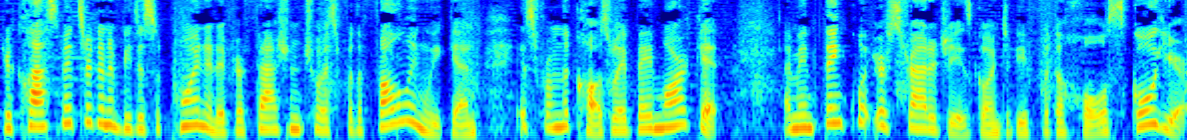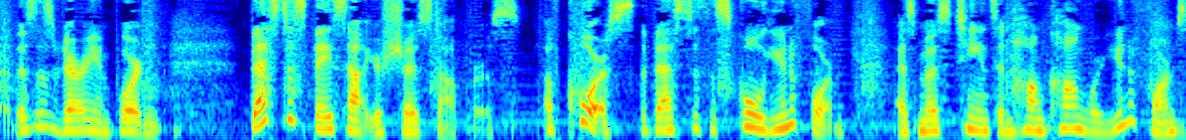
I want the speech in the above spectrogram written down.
your classmates are going to be disappointed if your fashion choice for the following weekend is from the Causeway Bay Market. I mean, think what your strategy is going to be for the whole school year. This is very important. Best to space out your showstoppers. Of course, the best is the school uniform. As most teens in Hong Kong wear uniforms,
